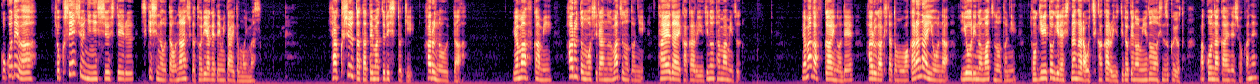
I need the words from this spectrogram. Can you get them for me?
ここでは、直線集に日集している色紙の歌を何首か取り上げてみたいと思います。百秋田立祭りしとき、春の歌。山深み、春とも知らぬ松の戸に、絶え絶えかかる雪の玉水。山が深いので、春が来たともわからないようないおりの松の戸に、途切れ途切れしながら落ちかかる雪解けの水の雫よと。まあ、こんな感じでしょうかね。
